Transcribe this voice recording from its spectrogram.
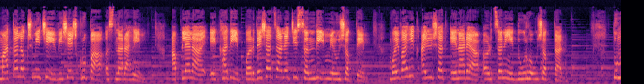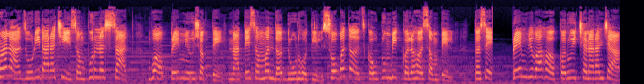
माता लक्ष्मीची विशेष कृपा असणार आहे. आपल्याला एखादी परदेशात जाण्याची संधी मिळू शकते. वैवाहिक आयुष्यात येणाऱ्या अडचणी दूर होऊ शकतात. तुम्हाला जोडीदाराची संपूर्ण साथ व प्रेम मिळू शकते. नातेसंबंध दृढ होतील. सोबतच कौटुंबिक कलह संपेल. तसे प्रेम विवाह करू इच्छिणाऱ्यांच्या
